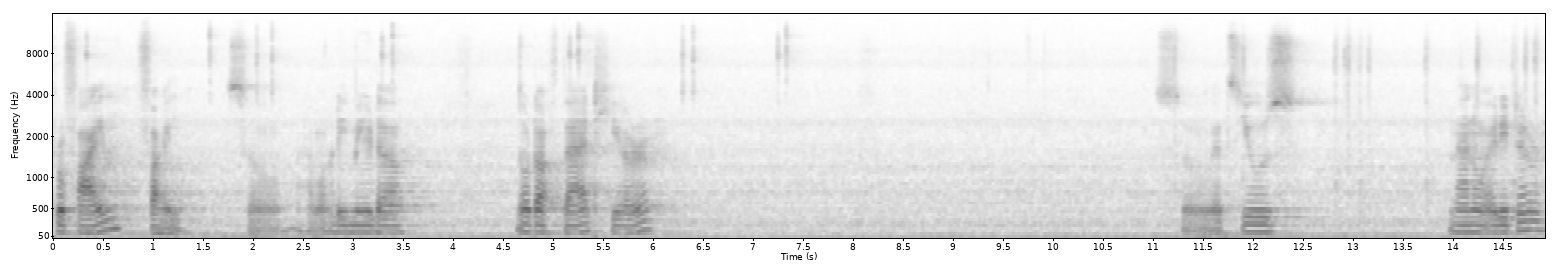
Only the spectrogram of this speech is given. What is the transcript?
profile file. So I've already made a note of that here. So let's use nano editor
